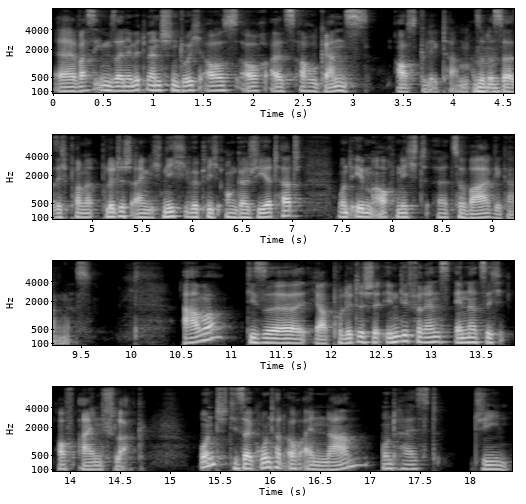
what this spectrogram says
Äh, was ihm seine Mitmenschen durchaus auch als Arroganz ausgelegt haben. Also, Mhm. dass er sich pol- politisch eigentlich nicht wirklich engagiert hat und eben auch nicht äh, zur Wahl gegangen ist. Aber diese ja, politische Indifferenz ändert sich auf einen Schlag. Und dieser Grund hat auch einen Namen und heißt Jean.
